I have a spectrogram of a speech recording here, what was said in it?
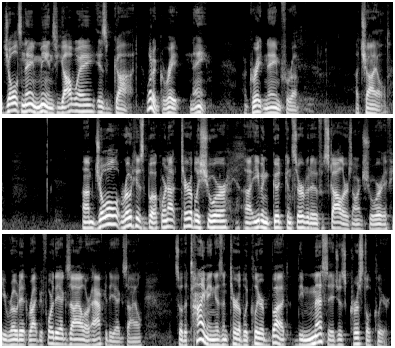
Joel's name means Yahweh is God. What a great name. A great name for a, a child. Um, Joel wrote his book. We're not terribly sure, uh, even good conservative scholars aren't sure if he wrote it right before the exile or after the exile. So the timing isn't terribly clear, but the message is crystal clear.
